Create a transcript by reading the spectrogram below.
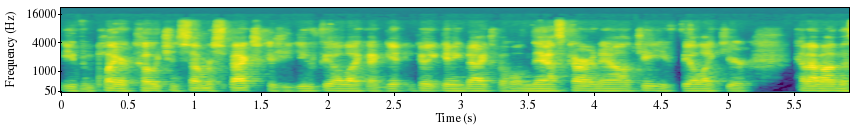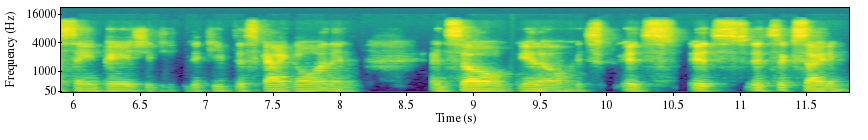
even player coach in some respects because you do feel like I get getting back to the whole NASCAR analogy. You feel like you're kind of on the same page to, to keep this guy going, and and so you know it's it's it's it's exciting.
